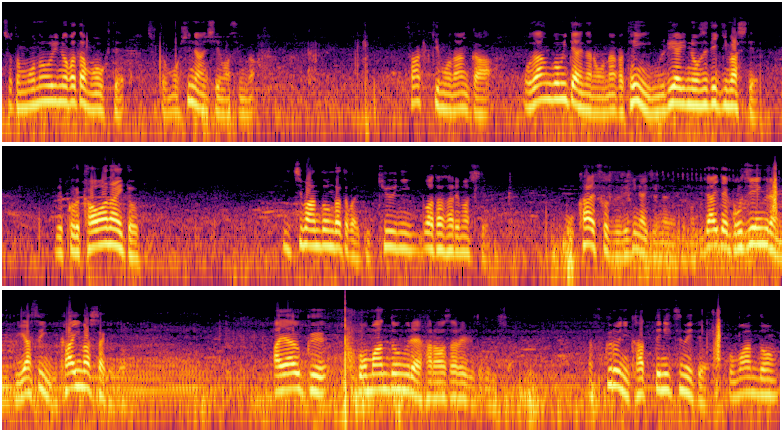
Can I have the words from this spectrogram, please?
ちょっと物売りの方も多くて、ちょっともう避難しています、今。さっきもなんか、お団子みたいなのをなんか手に無理やり乗せてきまして、で、これ買わないと、1万ドンだとか言って急に渡されまして、もう返すことできない状態なんで、だいたい50円ぐらいに安いんで買いましたけど、危うく5万ドンぐらい払わされるところでした。袋に勝手に詰めて5万ドン、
